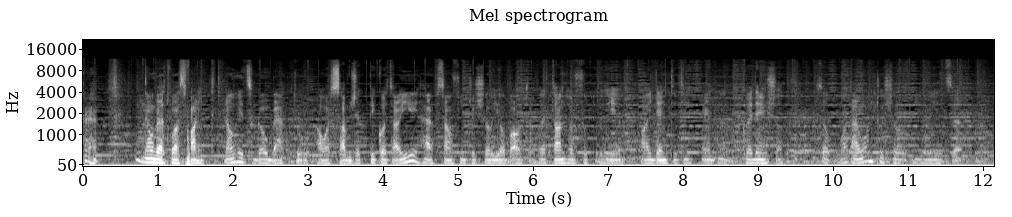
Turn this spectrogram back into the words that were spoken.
now that was funny. Now let's go back to our subject because I really have something to show you about the real identity and uh, credential. So what I want to show you is uh,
